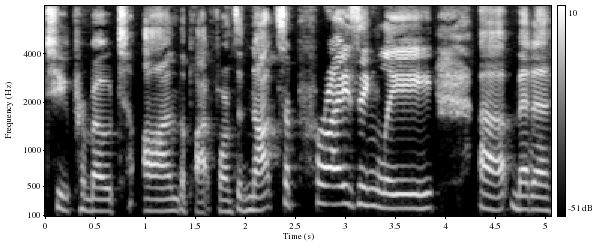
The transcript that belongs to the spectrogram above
to promote on the platforms. And not surprisingly, uh, Meta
